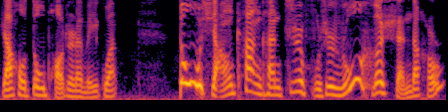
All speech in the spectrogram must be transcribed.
然后都跑这来围观，都想看看知府是如何审的猴。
